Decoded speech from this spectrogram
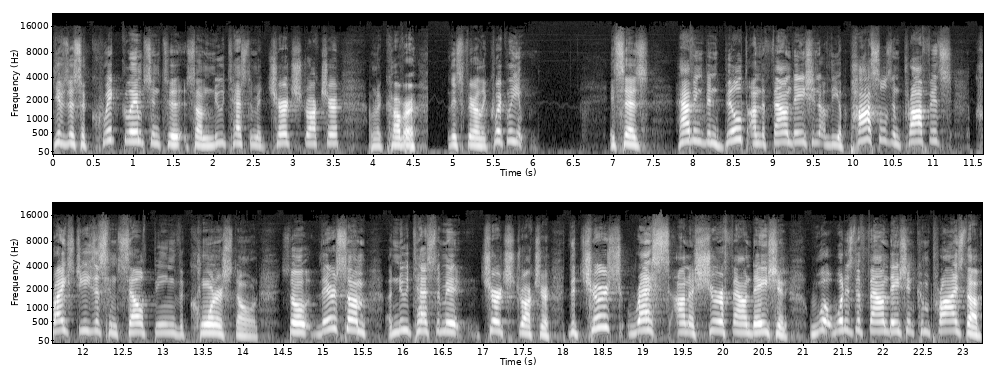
gives us a quick glimpse into some New Testament church structure. I'm going to cover this fairly quickly. It says, having been built on the foundation of the apostles and prophets, Christ Jesus himself being the cornerstone. So there's some New Testament church structure. The church rests on a sure foundation. What, what is the foundation comprised of?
